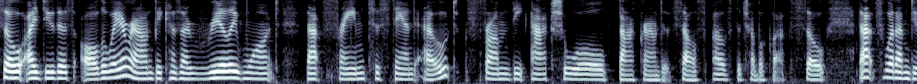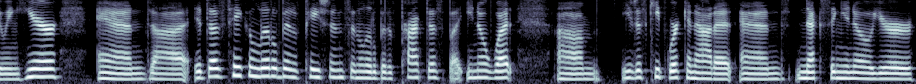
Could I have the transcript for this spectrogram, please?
So I do this all the way around because I really want that frame to stand out from the actual background itself of the treble clef. So that's what I'm doing here. And uh, it does take a little bit of patience and a little bit of practice, but you know what? Um, you just keep working at it, and next thing you know, you're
